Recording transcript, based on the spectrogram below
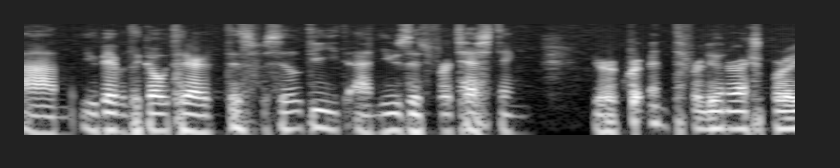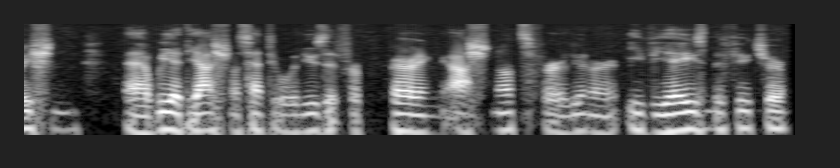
And you'll be able to go to their, this facility and use it for testing your equipment for lunar exploration. Uh, we at the Astronaut Center will use it for preparing astronauts for lunar EVAs in the future.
